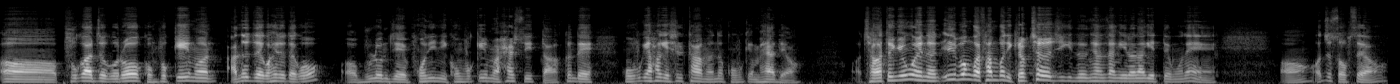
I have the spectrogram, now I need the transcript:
어 부가적으로 공포 게임은 안 해도 되고 해도 되고 어, 물론 이제 본인이 공포 게임을 할 수 있다. 근데 공포 게임 하기 싫다 하면은 공포 게임 해야 돼요. 어, 저 같은 경우에는 1번과 3번이 겹쳐지는 현상이 일어나기 때문에 어, 어쩔 수 없어요.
